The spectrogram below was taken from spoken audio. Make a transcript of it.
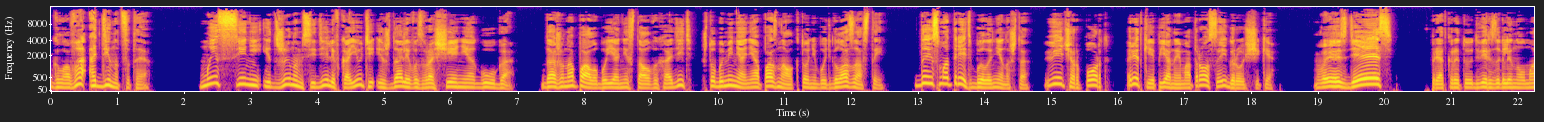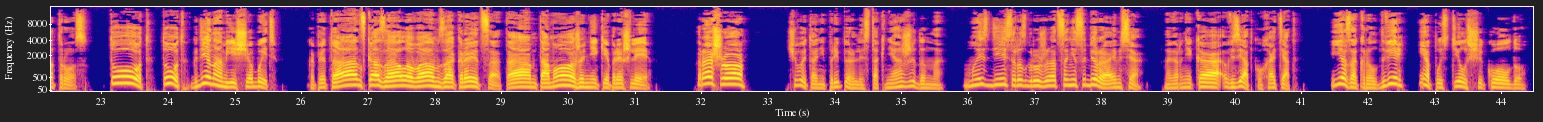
Глава одиннадцатая. Мы с Сеней и Джином сидели в каюте и ждали возвращения Гуга. Даже на палубу я не стал выходить, чтобы меня не опознал кто-нибудь глазастый. Да и смотреть было не на что. Вечер, порт, редкие пьяные матросы и грузчики. «Вы здесь?» — в приоткрытую дверь заглянул матрос. «Тут, тут, где нам еще быть?» «Капитан сказала вам закрыться. Там таможенники пришли». «Хорошо». Чего это они приперлись так неожиданно? Мы здесь разгружаться не собираемся. Наверняка взятку хотят. Я закрыл дверь и опустил щеколду.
